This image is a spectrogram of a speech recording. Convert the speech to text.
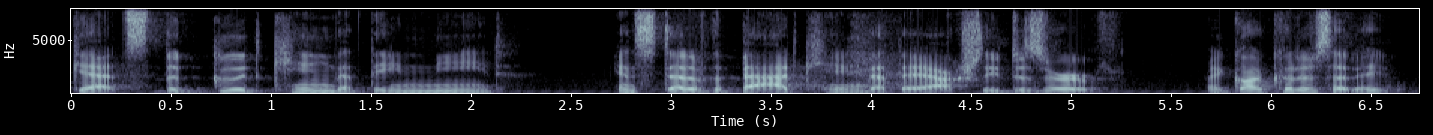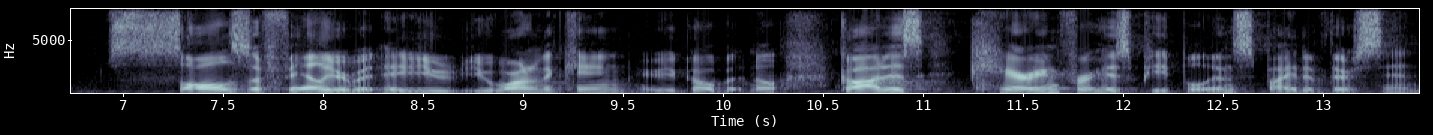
gets the good king that they need instead of the bad king that they actually deserve. Right? God could have said, hey, Saul's a failure, but hey, you, you wanted a king, here you go. But no, God is caring for his people in spite of their sin.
